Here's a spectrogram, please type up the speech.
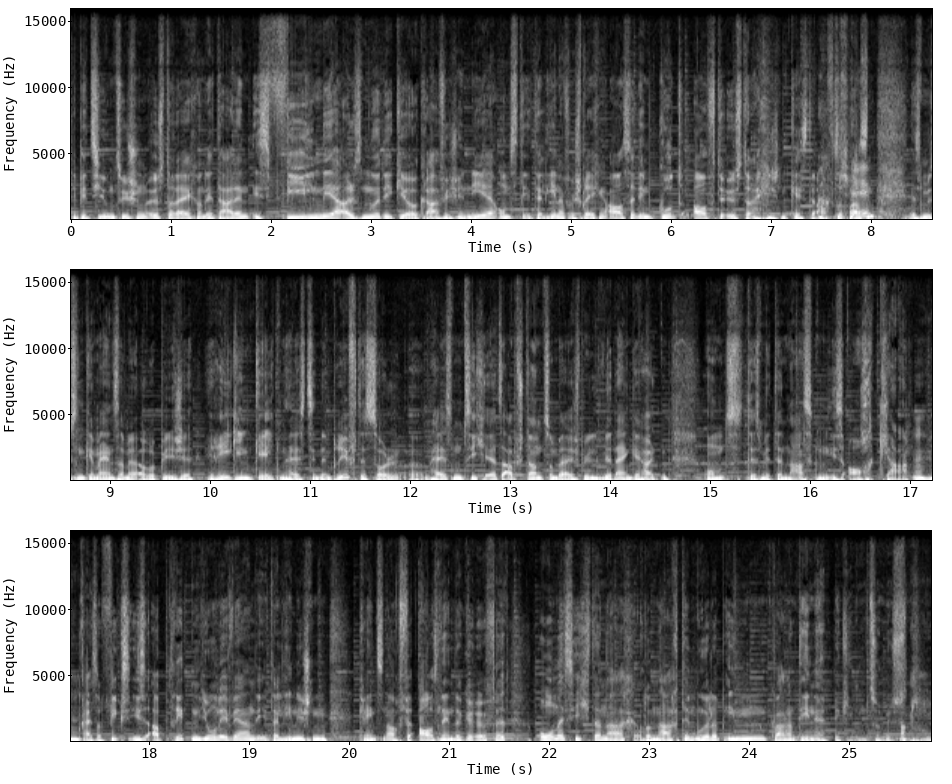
Die Beziehung zwischen Österreich und Italien ist viel mehr als nur die geografische Nähe und die Italiener versprechen außerdem gut auf die österreichischen Gäste aufzupassen. Es müssen gemeinsame europäische Regeln gelten, heißt es in dem Brief. Das soll äh, heißen, Sicherheitsabstand zum Beispiel wird eingehalten und das mit den Masken ist auch klar. Mhm. Also fix ist, ab 3. Juni werden die italienischen Grenzen auch für Ausländer geöffnet, ohne sich danach oder nach dem Urlaub in Quarantäne begeben zu müssen. Okay.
